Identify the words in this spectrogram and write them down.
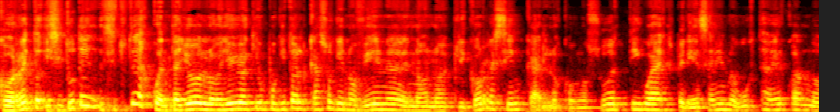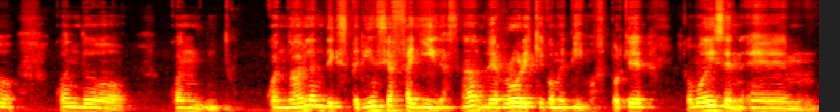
Correcto, y si tú te, si tú te das cuenta, yo lo veo aquí un poquito al caso que nos viene, nos, nos explicó recién Carlos, como su antigua experiencia, a mí me gusta ver cuando, cuando, cuando, cuando hablan de experiencias fallidas, ¿ah? de errores que cometimos, porque como dicen, em,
